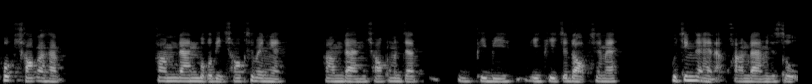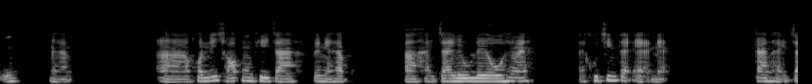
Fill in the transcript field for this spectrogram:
พวกช็อกอะครับความดันปกติช็อกจะเป็นไงความดันช็อกมันจะ PB BP จะดรอปใช่ไหม Cushing triad อะความดันมันจะสูงนะครับ อ่าคนที่ช็อกบางทีจะเป็นไงครับอ่าหายใจเร็วๆใช่ไหมแต่ Cushing triad เนี่ยการหายใจ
